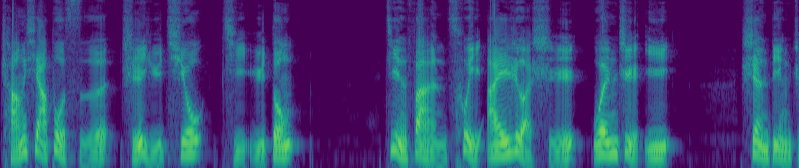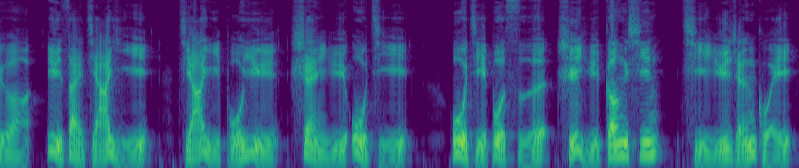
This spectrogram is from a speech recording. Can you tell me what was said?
长夏不死，迟于秋，起于冬。进犯翠哀热食，温治一。肾病者，欲在甲乙，甲乙不愈，甚于戊己。戊己不死，迟于庚辛，起于人癸。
